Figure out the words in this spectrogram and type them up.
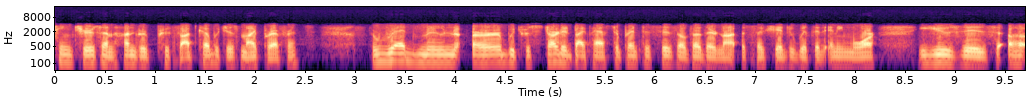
tinctures and 100 proof vodka, which is my preference. Red Moon Herb, which was started by past apprentices, although they're not associated with it anymore, uses uh,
